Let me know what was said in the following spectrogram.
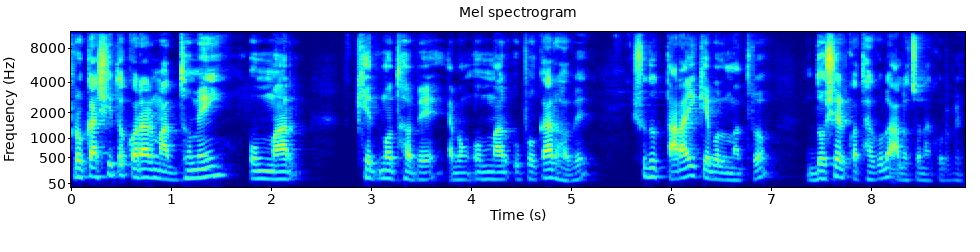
প্রকাশিত করার মাধ্যমেই উম্মার খেদমত হবে এবং উম্মার উপকার হবে, শুধু তারাই কেবলমাত্র দোষের কথাগুলো আলোচনা করবেন।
